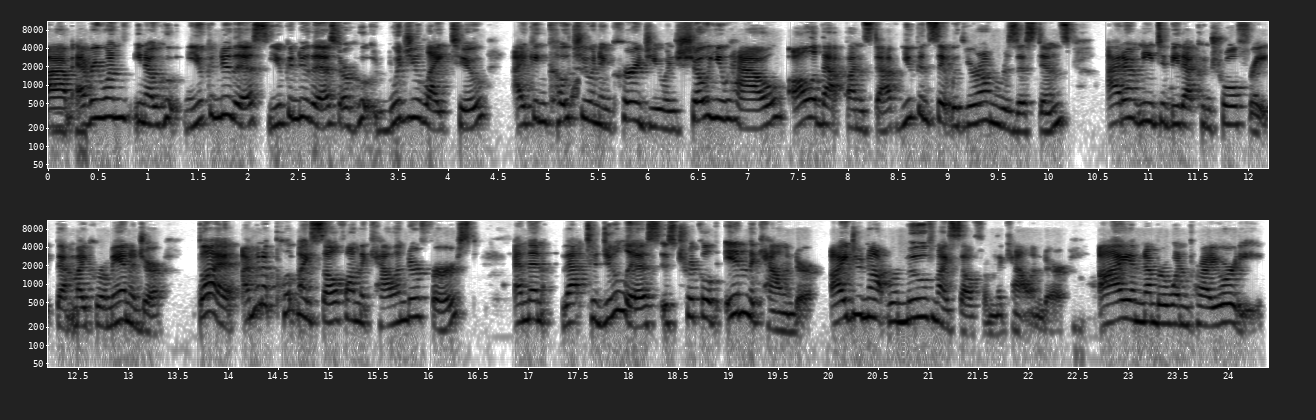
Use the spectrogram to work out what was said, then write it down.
um, mm-hmm. everyone, you know, who you can do this, you can do this, or who would you like to? I can coach you and encourage you and show you how, all of that fun stuff. You can sit with your own resistance. I don't need to be that control freak, that micromanager, but I'm going to put myself on the calendar first. And then that to do list is trickled in the calendar. I do not remove myself from the calendar. I am number one priority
